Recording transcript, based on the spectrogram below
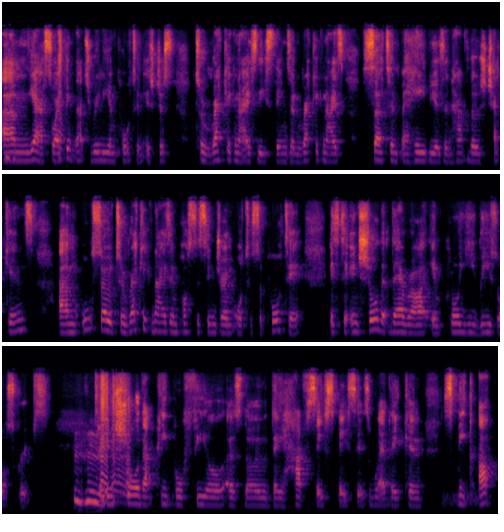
Um, yeah so i think that's really important is just to recognize these things and recognize certain behaviors and have those check-ins. Um, also to recognize imposter syndrome or to support it is to ensure that there are employee resource groups. Mm-hmm. to ensure that people feel as though they have safe spaces where they can speak up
